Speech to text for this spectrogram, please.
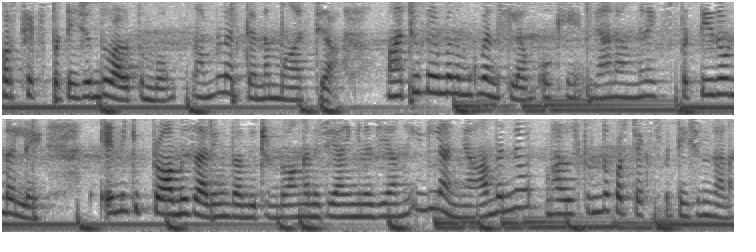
കുറച്ച് എക്സ്പെക്റ്റേഷൻസ് വളർത്തുമ്പോൾ നമ്മൾ തന്നെ മാറ്റുക. മാറ്റി കഴിയുമ്പോൾ നമുക്ക് മനസ്സിലാവും ഓക്കെ ഞാൻ അങ്ങനെ എക്സ്പെക്ട് ചെയ്തുകൊണ്ടല്ലേ എനിക്ക് പ്രോമിസ് ആരെങ്കിലും തന്നിട്ടുണ്ടോ? അങ്ങനെ ചെയ്യാം ഇങ്ങനെ ചെയ്യാമെന്ന് ഇല്ല ഞാൻ തന്നെ വളർത്തുന്ന കുറച്ച് എക്സ്പെക്റ്റേഷൻസ് ആണ്.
